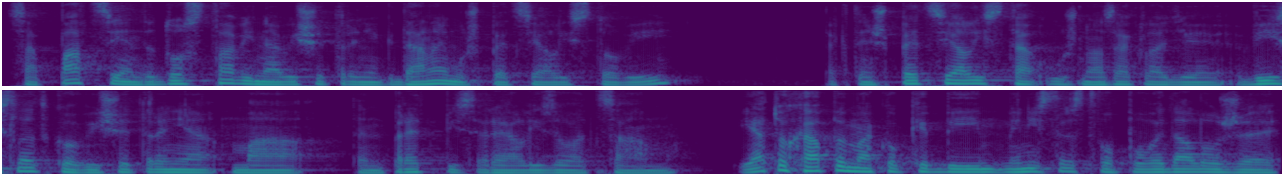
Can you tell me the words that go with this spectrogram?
sa pacient dostaví na vyšetrenie k danému špecialistovi, tak ten špecialista už na základe výsledkov vyšetrenia má ten predpis realizovať sám. Ja to chápem ako keby ministerstvo povedalo, že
